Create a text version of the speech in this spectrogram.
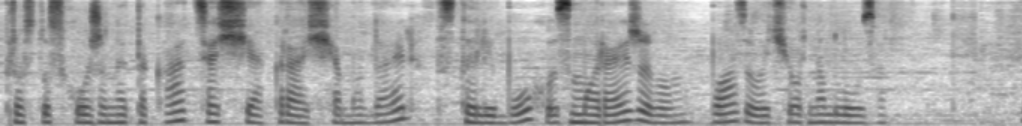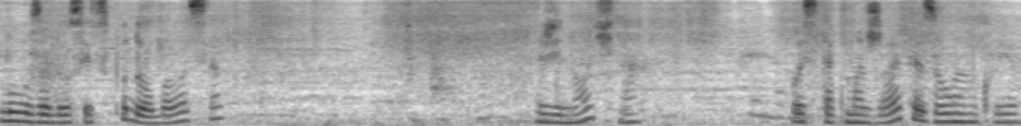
Просто схожа не така, ця ще краща модель в стилі боху з мережевим, базова чорна блуза. Блуза досить сподобалася. Жіночна. Ось так манжети з гумкою.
